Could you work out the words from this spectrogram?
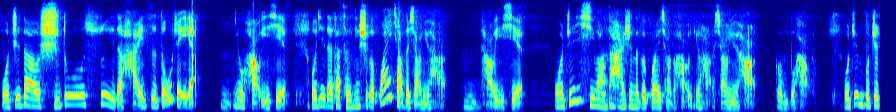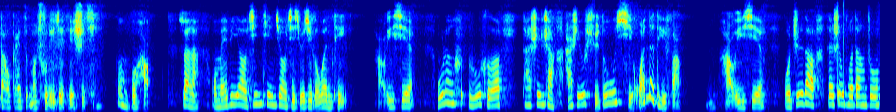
我知道十多岁的孩子都这样。嗯，又好一些。我记得她曾经是个乖巧的小女孩。嗯，好一些。我真希望她还是那个乖巧的好女孩。小女孩更不好。我真不知道该怎么处理这件事情，更不好。算了，我没必要今天就要解决这个问题。好一些。无论如何，她身上还是有许多我喜欢的地方。嗯，好一些。我知道在生活当中，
